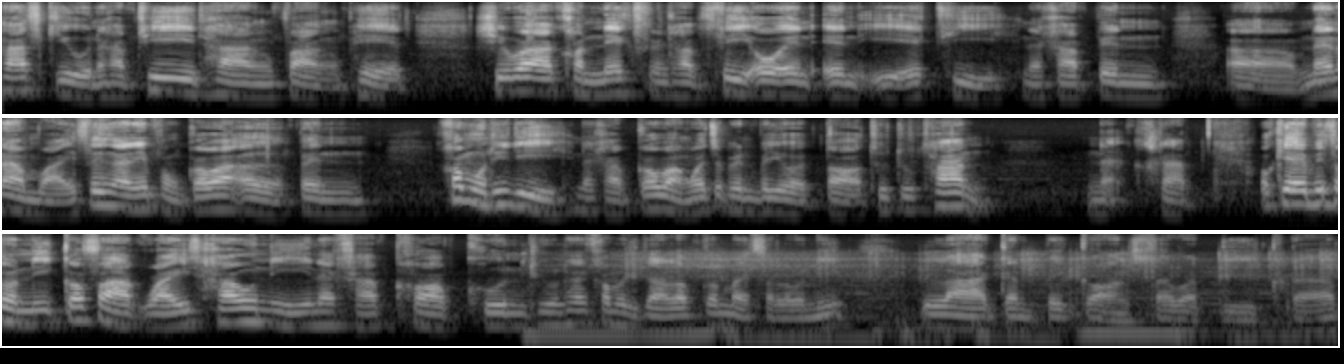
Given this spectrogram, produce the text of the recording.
5 skill นะครับที่ทางฝั่งเพจ ชื่อว่า CONNEXT นะครับ C O N N E X T นะครับเป็นแนะนำไว้ ซึ่งอันนี้ผมก็ว่าเออเป็นข้อมูลที่ดีนะครับ ก็หวังว่าจะเป็นประโยชน์ต่อทุกๆทท่านนะครับ โอเคพิโซดนี้ก็ฝากไว้เท่านี้นะครับ ขอบคุณทุกท่านเข้ามาติดตามรับกันใหม่สำหรับวันนี้ ลากันไปก่อนสวัสดีครับ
